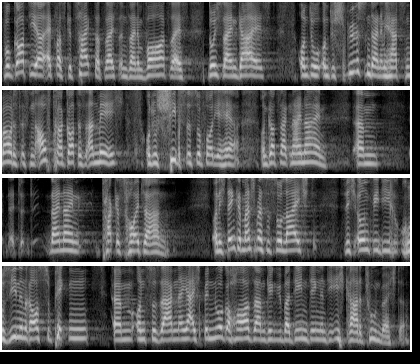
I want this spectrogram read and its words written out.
wo Gott dir etwas gezeigt hat, sei es in seinem Wort, sei es durch seinen Geist, und du, und du spürst in deinem Herzen, wow, das ist ein Auftrag Gottes an mich und du schiebst es so vor dir her. Und Gott sagt, nein, nein, ähm, nein, nein, pack es heute an. Und ich denke, manchmal ist es so leicht, sich irgendwie die Rosinen rauszupicken ähm, und zu sagen, na ja, ich bin nur gehorsam gegenüber den Dingen, die ich gerade tun möchte.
